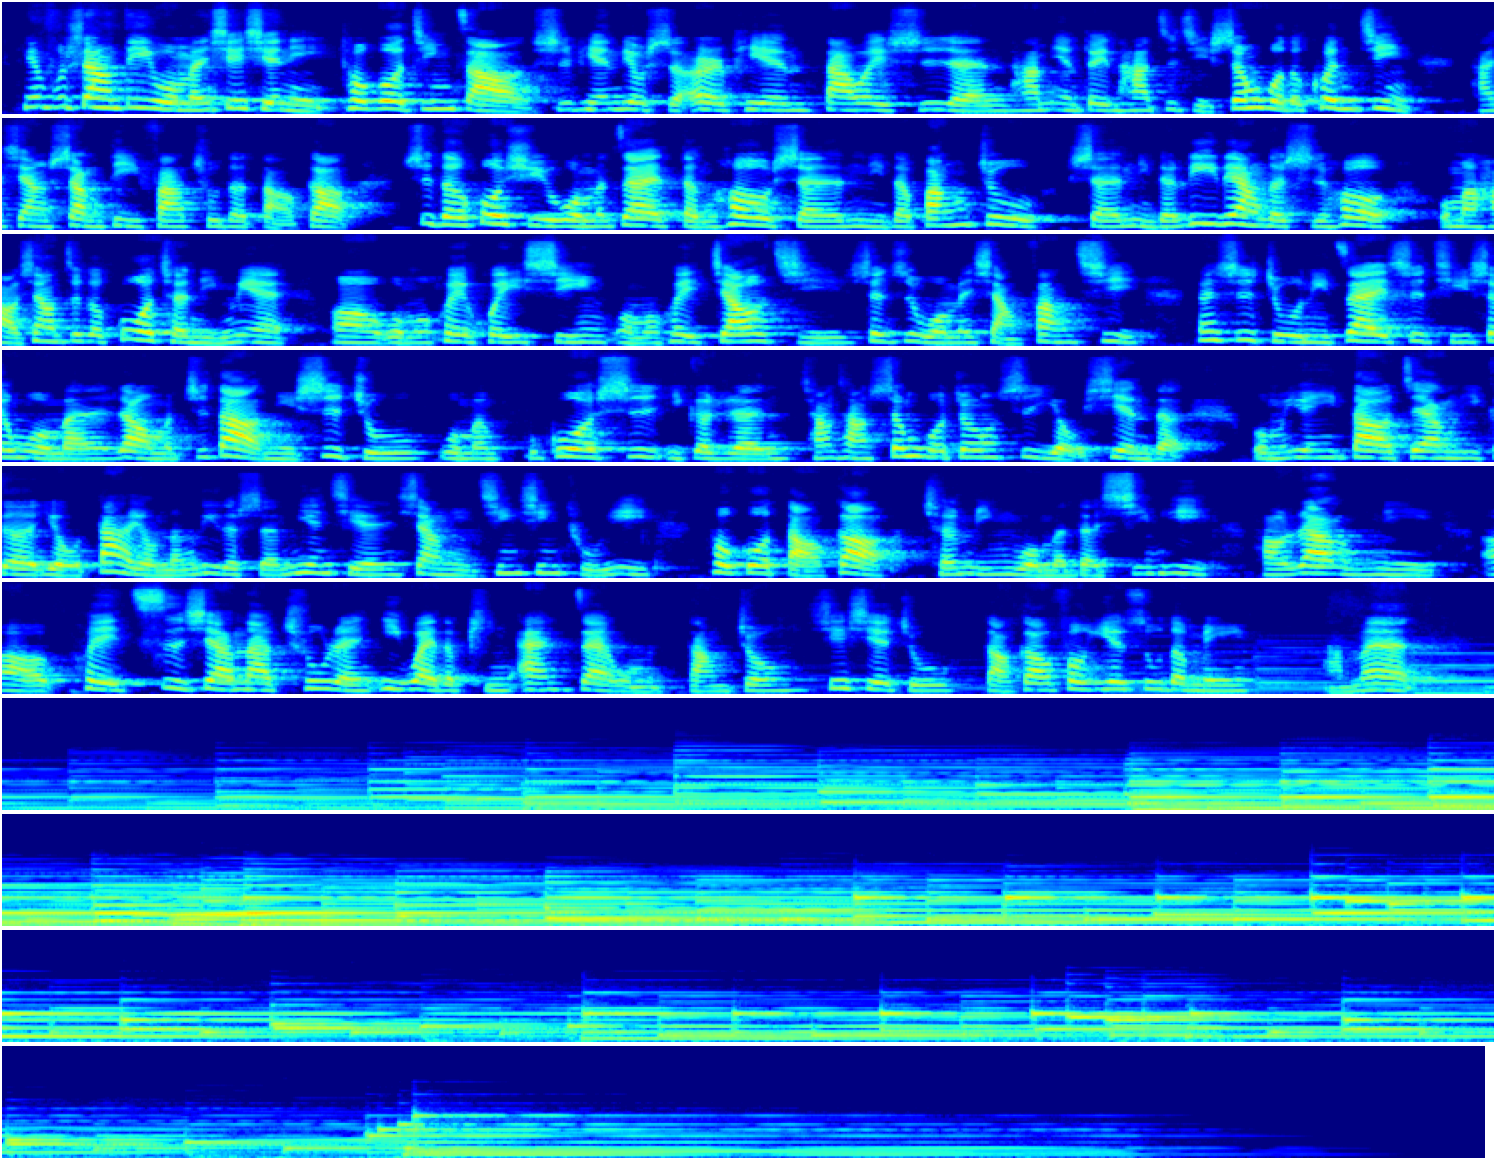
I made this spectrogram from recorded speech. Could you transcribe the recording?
天父上帝，我们谢谢你，透过今早诗篇六十二篇，大卫诗人他面对他自己生活的困境，他向上帝发出的祷告。是的，或许我们在等候神你的帮助、神你的力量的时候，我们好像这个过程里面，呃，我们会灰心，我们会焦急，甚至我们想放弃。但是主，你再一次提升我们，让我们知道你是主，我们不过是一个人，常常生活中是有限的。我们愿意到这样一个有大有能力的神面前，向你倾心吐意，透过祷告陈明我们的心意，好让你呃会赐下那出人意外的平安在我们当中。谢谢主，祷告奉耶稣的名，阿门。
